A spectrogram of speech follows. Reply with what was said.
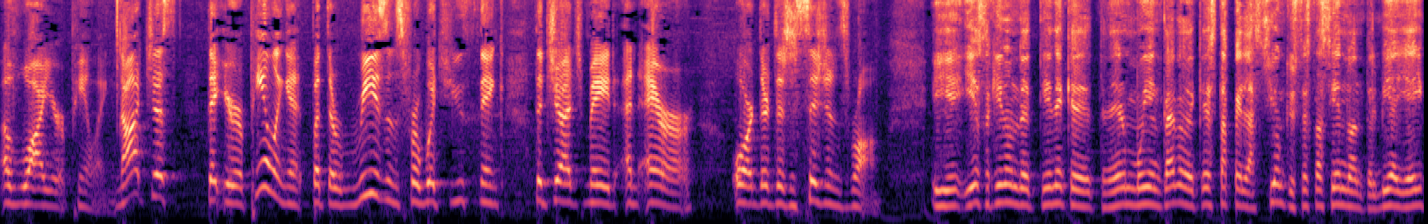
of why you're appealing. Not just that you're appealing it, but the reasons for which you think the judge made an error or the, the decision's wrong. Y, y es aquí donde tiene que tener muy en claro de que esta apelación que usted está haciendo ante el BIA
